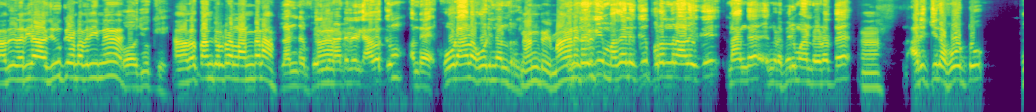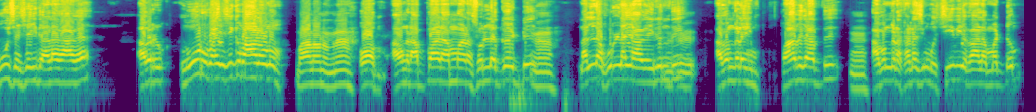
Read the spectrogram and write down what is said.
அது சரியா யூகே தெரியுமே? ஓ யூகே அதைத்தான் சொல்றேன் லண்டனா? லண்டன் பெரிய நாட்டுல இருக்கு. அவக்கும் அந்த கோடான கோடி நன்றி. நன்றி. மகனுக்கு? மகனுக்கு பிறந்த நாளுக்கு நாங்க எங்கட பெருமாண்ட இடத்தை. அரிச்சின போட்டு பூஜை செய்து அழகாக அவர் நூறு வயசுக்கு வாழணும். வாழணும் ஓ அவங்களோட அப்பாட அம்மான சொல்ல கேட்டு நல்ல புள்ளையாக இருந்து அவங்களையும் பாதுகாத்து. அவங்கள கடைசி சீவிய காலம் மட்டும்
